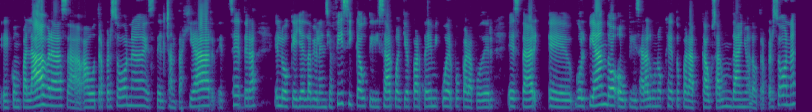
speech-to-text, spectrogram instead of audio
eh, con palabras a, otra persona, este, el chantajear, etcétera lo que ya es la violencia física, utilizar cualquier parte de mi cuerpo para poder estar eh, golpeando o utilizar algún objeto para causar un daño a la otra persona,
